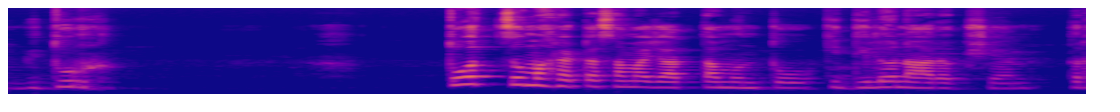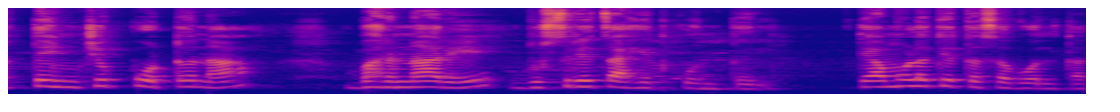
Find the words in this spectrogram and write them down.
विदूर. तोच मराठा समाज आत्ता म्हणतो की दिलं ना आरक्षण तर त्यांचे पोटं ना भरणारे दुसरेच आहेत कोणतरी. त्यामुळं ते तसं बोलतात.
